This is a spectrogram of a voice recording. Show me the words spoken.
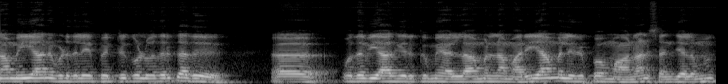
நாம் மெய்யான விடுதலை பெற்றுக்கொள்வதற்கு அது உதவியாக இருக்குமே அல்லாமல் நாம் அறியாமல் இருப்போமானால் சஞ்சலமும்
